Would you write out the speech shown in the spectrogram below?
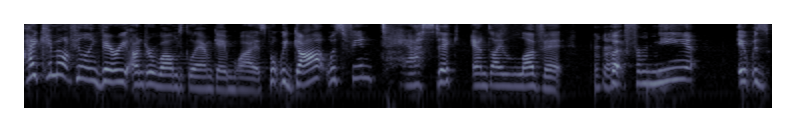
I came out feeling very underwhelmed glam game wise. What we got was fantastic and I love it. okay. But for me, it was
